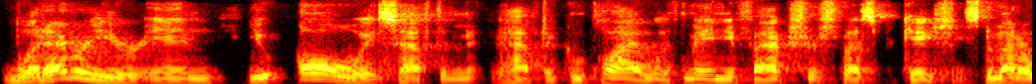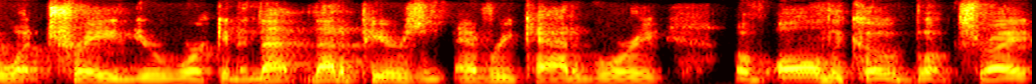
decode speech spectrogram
whatever you're in, you always have to have to comply with manufacturer specifications, no matter what trade you're working in. That that appears in every category of all the code books, right?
